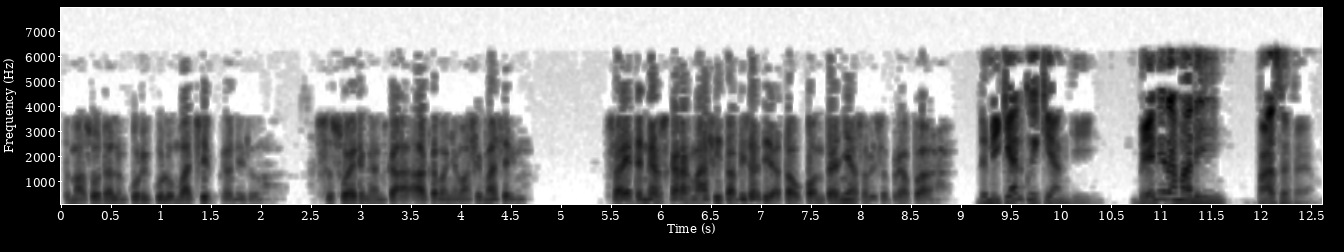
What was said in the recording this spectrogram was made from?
termasuk dalam kurikulum wajib kan itu, sesuai dengan agamanya masing-masing. Saya dengar sekarang masih, tapi saya tidak tahu kontennya sampai seberapa. Demikian Quick Yanggi. Beni Rahmadi, Passa, velho.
